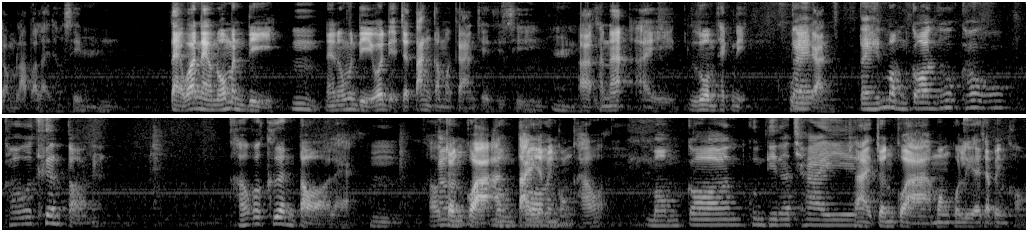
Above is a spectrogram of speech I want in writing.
ยอมรับอะไรทั้งสิ้นอืม แต่ว่าแนวโน้มมันดีอืมแนวโน้มมันดีว่าเดี๋ยวจะตั้งกรรมการ JTC อืมอ่าคณะไอ้ร่วมเทคนิคคุยกัน แต่เห็นหม่อมกรเขาเขาเขาก็เคลื่อนต่อนะเขาก็เคลื่อนต่อแหละอืมเขาจนกว่าอันไตจะเป็นของเขาอะหม่อมกรคุณธีรชัย ใช่ จนกว่ามองโกเลียจะเป็นของ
